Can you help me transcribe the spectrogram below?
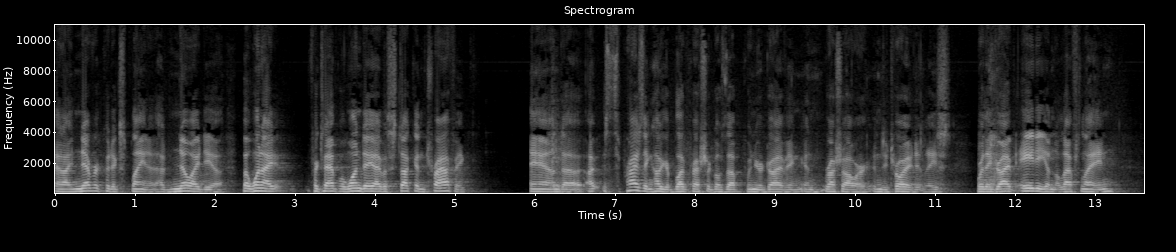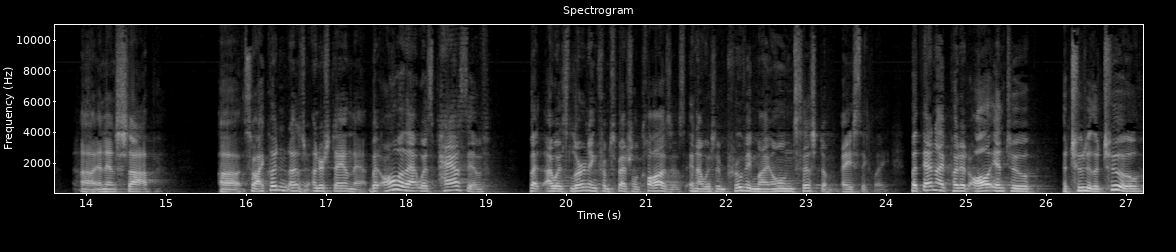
and I never could explain it. I have no idea. But when I, for example, one day I was stuck in traffic, and uh, it's surprising how your blood pressure goes up when you're driving in rush hour, in Detroit at least, where they drive 80 in the left lane uh, and then stop uh, so I couldn't understand that. But all of that was passive, but I was learning from special causes, and I was improving my own system, basically. But then I put it all into a 2 to the 2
